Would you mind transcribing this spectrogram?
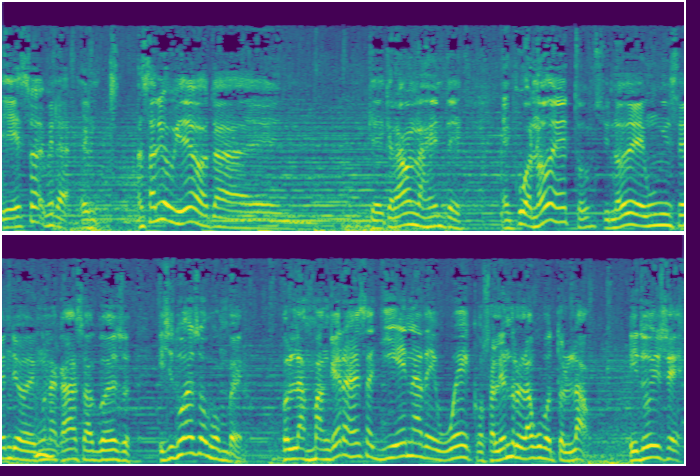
y eso, mira, en- han salido videos hasta eh, que graban la gente en Cuba, no de esto, sino de un incendio en una casa, algo de eso. Y si tú ves esos bomberos, con las mangueras esas llenas de huecos, saliendo el agua por todos lados, y tú dices,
